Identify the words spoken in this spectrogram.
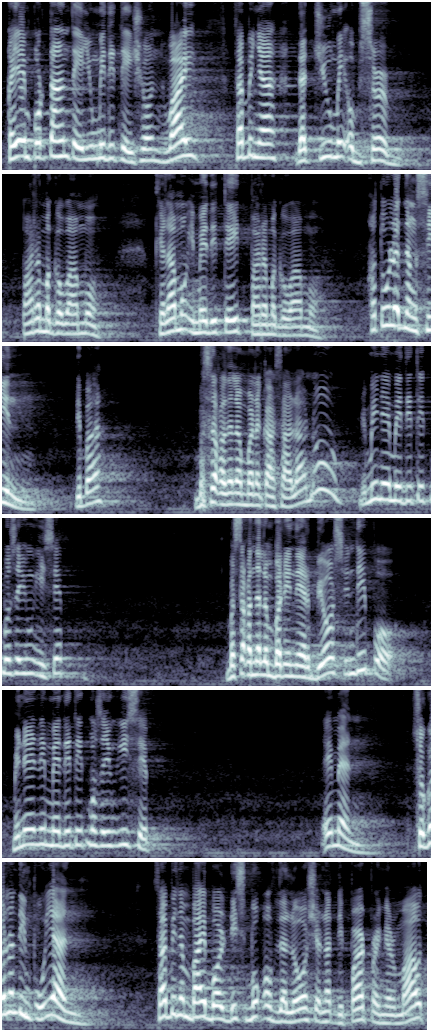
Kaya importante yung meditation. Why? Sabi niya, that you may observe para magawa mo. Kailangan mong i-meditate para magawa mo. Katulad ng sin, di ba? Basta ka na lang ba nagkasala? No. Minemeditate mo sa iyong isip. Basta ka na lang ba ninervyos? Hindi po. Minemeditate mo sa iyong isip. Amen. So, ganun din po yan. Sabi ng Bible, This book of the law shall not depart from your mouth,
